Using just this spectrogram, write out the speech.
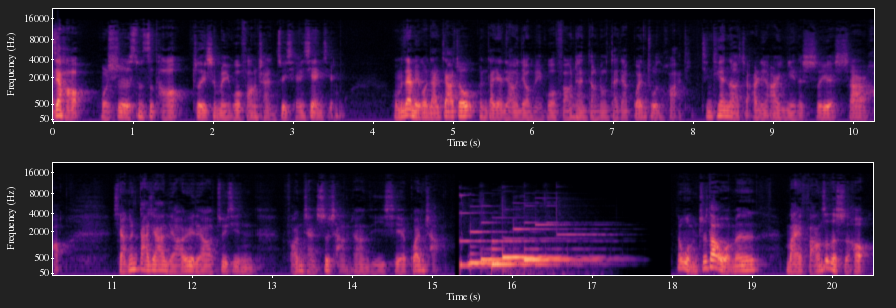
家好，我是孙思桃，这里是美国房产最前线节目。我们在美国南加州跟大家聊一聊美国房产当中大家关注的话题。今天呢是二零二一年的十月十二号，想跟大家聊一聊最近房产市场上的一些观察。那我们知道，我们买房子的时候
